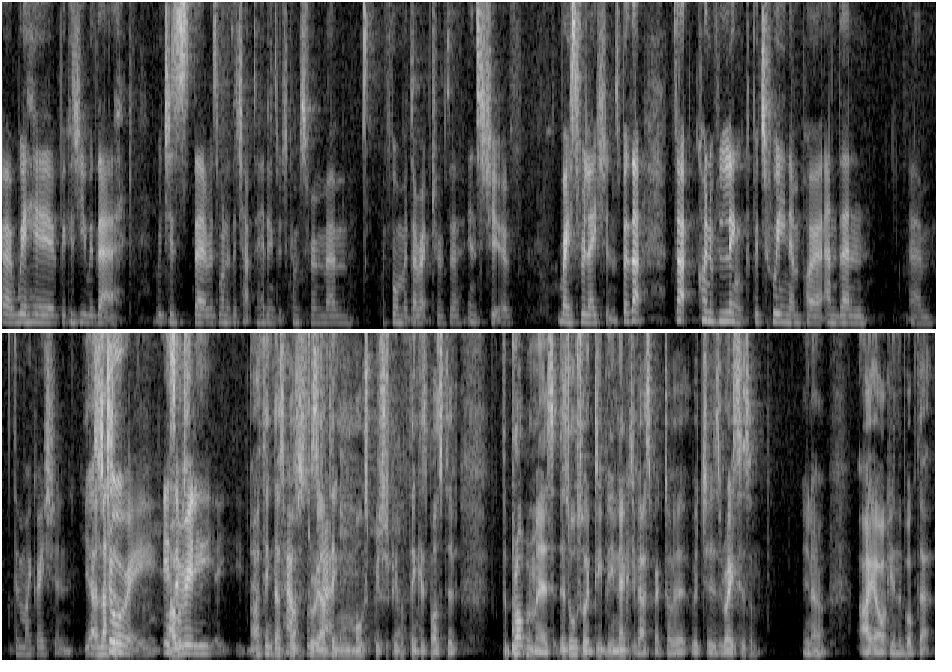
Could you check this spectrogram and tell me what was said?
uh, "We're here because you were there," which is there as one of the chapter headings, which comes from um, a former director of the Institute of Race Relations. But that that kind of link between empire and then um, the migration Yeah, that's a- story is I a was- really I think that's a positive story. I think most British people think it's positive. The problem is there's also a deeply negative aspect of it, which is racism. You know, I argue in the book that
